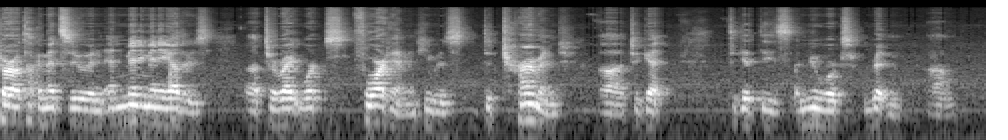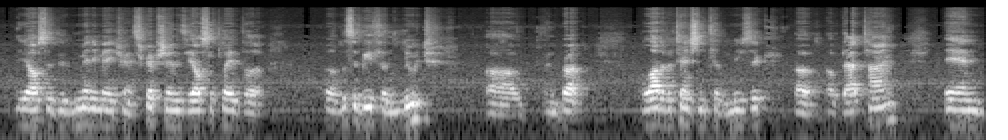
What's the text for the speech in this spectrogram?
Toru Takemitsu, and, and many, many others uh, to write works for him, and he was determined uh, to get to get these new works written. Um, he also did many, many transcriptions. He also played the Elizabethan lute uh, and brought a lot of attention to the music of, of that time. And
